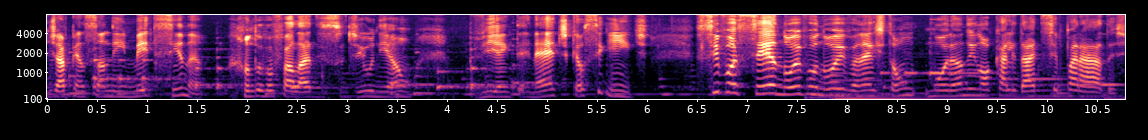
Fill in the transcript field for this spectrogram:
Já pensando em medicina, quando eu vou falar disso de união via internet, que é o seguinte: se você, noivo ou noiva, né, estão morando em localidades separadas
